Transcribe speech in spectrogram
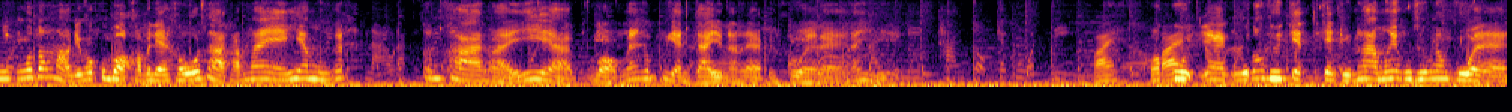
นี้กูก็ต้องเหมาดิว่ากูบอกเขาไปเลยเขาอุตส่าห์ทำให้ไอ้เฮียมึงก็ต้มคาญหน่อยไอ้เฮียบอกแม่งก็เปลี่ยนใจอยู่นั่นแหละเป็นควยอะไรนะหีไปว่าไปกูยังไงกูต้องซื้อเจ็ดเจ็ดจุดห้ามึงให้กูซื้อไม่ต้องกลัวเลย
